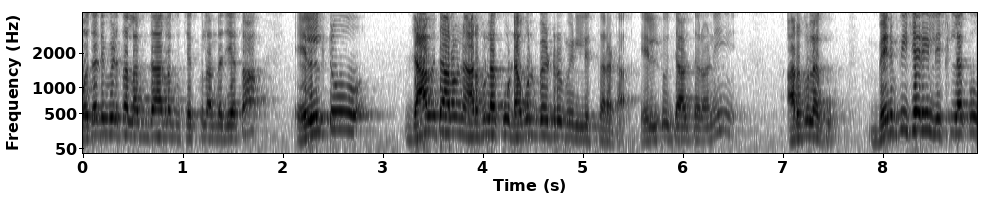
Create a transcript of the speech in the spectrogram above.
మొదటి విడత లబ్ధిదారులకు చెక్కులు అందజేత ఎల్ టూ జాబితాలోని అర్హులకు డబుల్ బెడ్రూమ్ ఇల్లు ఇస్తారట ఎల్ టూ జాబితాలోని అర్హులకు. బెనిఫిషరీ లిస్టులకు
